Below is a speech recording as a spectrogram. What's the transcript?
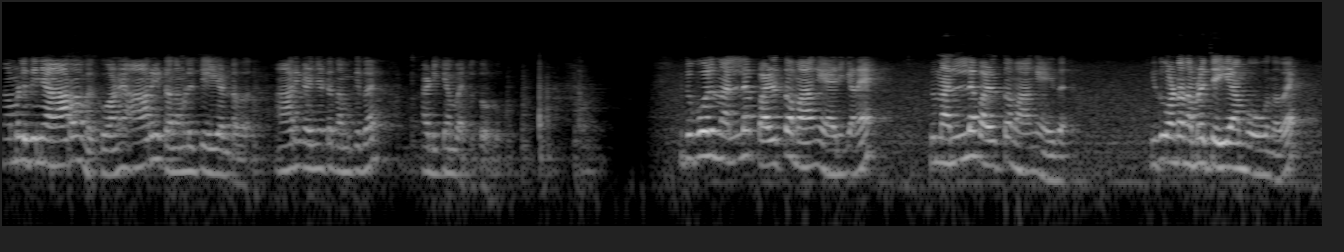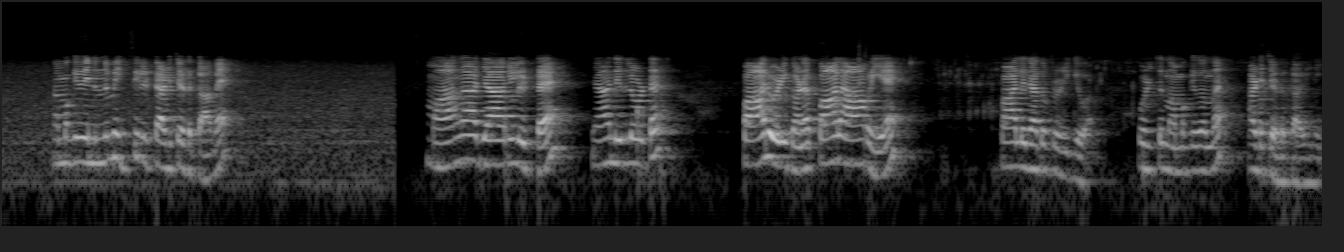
നമ്മൾ ഇതിനെ ആറാൻ വെക്കുവാണേ. ആറിയിട്ടാണ് നമ്മൾ ചെയ്യേണ്ടത്. ആറി കഴിഞ്ഞിട്ട് നമുക്കിത് അടിക്കാൻ പറ്റത്തുള്ളൂ. ഇതുപോലെ നല്ല പഴുത്ത മാങ്ങയായിരിക്കണേ. ഇത് നല്ല പഴുത്ത മാങ്ങയാണ് ഇത്. ഇതുകൊണ്ടാണ് നമ്മൾ ചെയ്യാൻ പോകുന്നത്. നമുക്കിതിനൊന്ന് മിക്സിയിലിട്ട് അടിച്ചെടുക്കാമേ. മാങ്ങ ജാറിലിട്ട് ഞാൻ ഇതിലോട്ട് പാൽ ഒഴിക്കുകയാണ് പാൽ ആറിയേ പാലിനകത്തോട്ട് ഒഴിക്കുക. ഒഴിച്ച് നമുക്കിതൊന്ന് അടിച്ചെടുക്കാം ഇനി.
